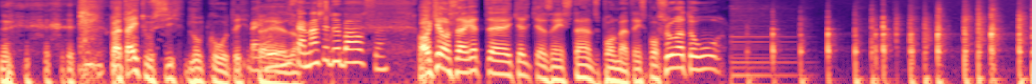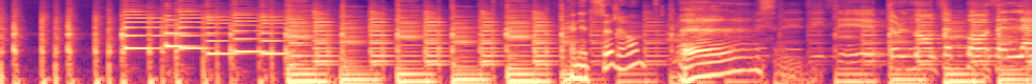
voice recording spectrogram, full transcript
Peut-être aussi, de l'autre côté. Ben oui, ça marche les deux bords, ça. OK, on s'arrête euh, quelques instants du pont le matin. C'est pour ce retour. Connais-tu ça, Jérôme? Euh, c'est- Tout le monde se la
